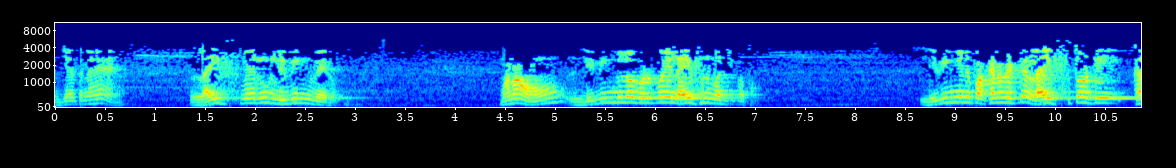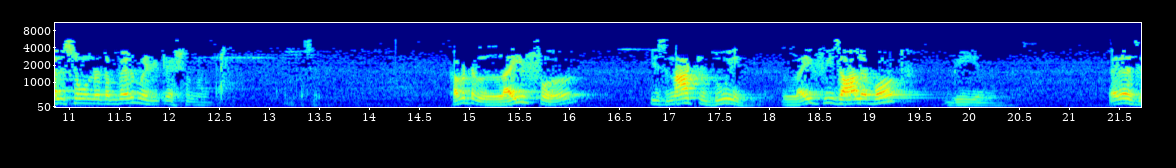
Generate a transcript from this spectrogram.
అంచేతనే లైఫ్ వేరు లివింగ్ వేరు. మనం లివింగ్లో పడిపోయి లైఫ్ని మర్చిపోతాం. లివింగ్ని పక్కన పెట్టి లైఫ్ తోటి కలిసి ఉండటం పేరు మెడిటేషన్ అంట. కాబట్టి life is not doing life is all about being versus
